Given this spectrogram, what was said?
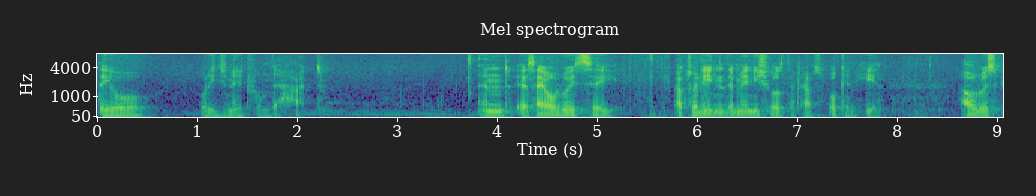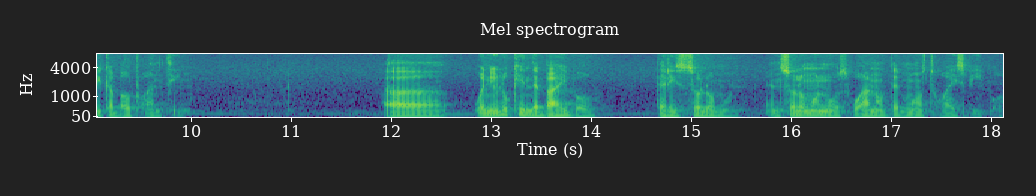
they all originate from the heart. And as I always say, actually in the many shows that I've spoken here, I always speak about one thing. Uh, when you look in the Bible, there is Solomon, and Solomon was one of the most wise people.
